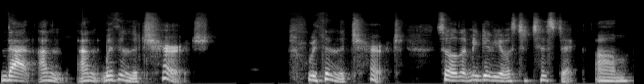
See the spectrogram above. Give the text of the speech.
That and and within the church, within the church. So let me give you a statistic. Um,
